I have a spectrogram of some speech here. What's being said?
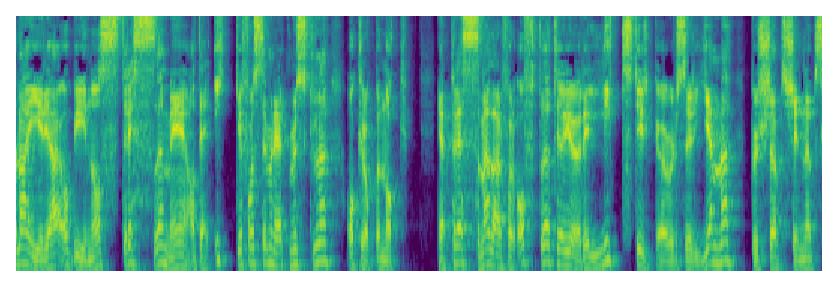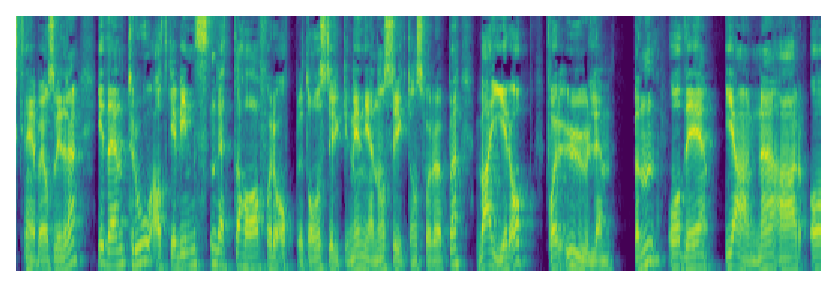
pleier jeg å begynne å stresse med at jeg ikke får stimulert musklene og kroppen nok. Jeg presser meg derfor ofte til å gjøre litt styrkeøvelser hjemme, pushups, shinups, knebøy osv., i den tro at gevinsten dette har for å opprettholde styrken min gjennom sykdomsforløpet, veier opp for ulempen, og det gjerne er å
